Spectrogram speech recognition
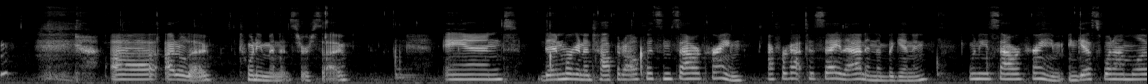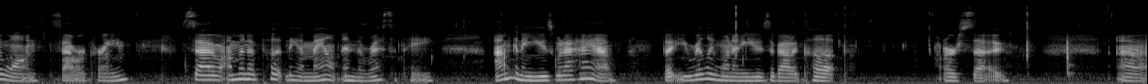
uh, I don't know, 20 minutes or so. And then we're gonna top it off with some sour cream. I forgot to say that in the beginning. We need sour cream. And guess what I'm low on? Sour cream. So I'm gonna put the amount in the recipe. I'm gonna use what I have, but you really wanna use about a cup or so. Uh,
